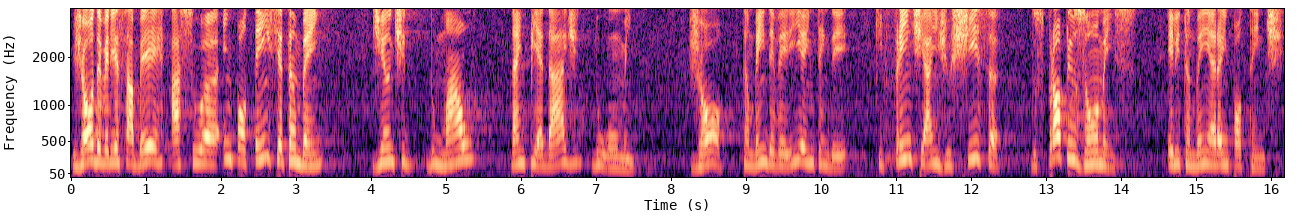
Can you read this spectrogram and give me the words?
Jó deveria saber a sua impotência também diante do mal, da impiedade do homem. Jó também deveria entender que, frente à injustiça dos próprios homens, ele também era impotente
